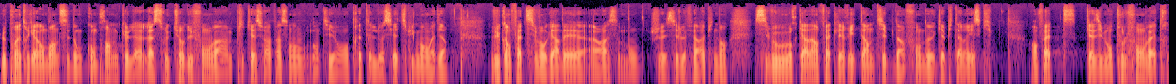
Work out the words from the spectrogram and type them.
le premier truc à comprendre, c'est donc comprendre que la, structure du fonds va impliquer sur la façon dont ils vont traiter le dossier. Typiquement, on va dire, vu qu'en fait, si vous regardez, alors là, bon, je vais essayer de le faire rapidement. Si vous regardez en fait les return types d'un fonds de capital risque, en fait, quasiment tout le fonds va être,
